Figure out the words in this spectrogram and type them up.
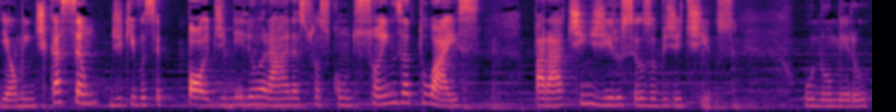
E é uma indicação de que você pode melhorar as suas condições atuais para atingir os seus objetivos. O número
